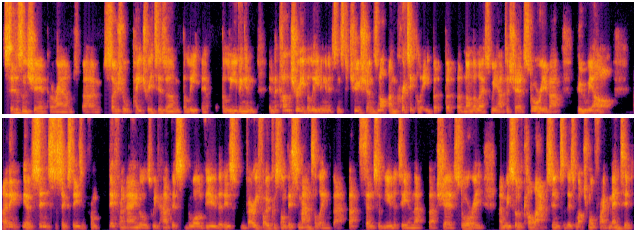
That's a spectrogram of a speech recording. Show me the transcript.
citizenship, around um, social patriotism, belief, you know, believing in, in the country, believing in its institutions, not uncritically, but, but, but nonetheless, we had a shared story about who we are. And I think, you know, since the 60s, from different angles, we've had this worldview that is very focused on dismantling that, that sense of unity and that, that shared story. And we sort of collapsed into this much more fragmented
